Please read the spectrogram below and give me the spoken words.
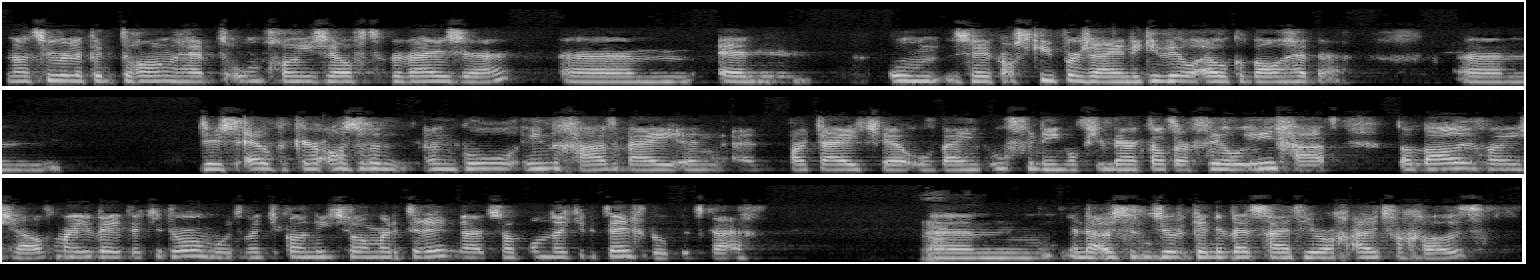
natuurlijke drang hebt om gewoon jezelf te bewijzen. Ehm, en om, zeker als keeper zijn, dat je wil elke bal hebben. Ehm, dus elke keer als er een, een goal ingaat bij een, een partijtje of bij een oefening, of je merkt dat er veel ingaat, dan baal je van jezelf. Maar je weet dat je door moet, want je kan niet zomaar de training uitstappen omdat je de tegendoelpunt krijgt. Ja. Ehm, en nou is het natuurlijk in de wedstrijd heel erg uitvergroot.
